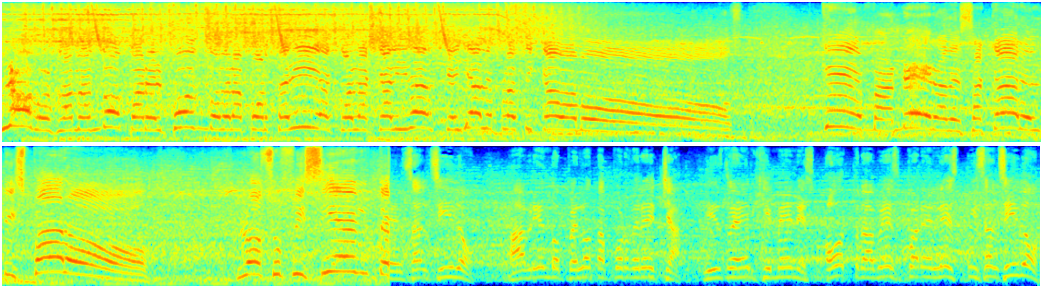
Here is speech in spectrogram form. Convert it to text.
Lobos la mandó para el fondo de la portería con la calidad que ya le platicábamos. ¡Qué manera de sacar el disparo! Lo suficiente. Salcido abriendo pelota por derecha. Israel Jiménez otra vez para el Espi Salcido.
